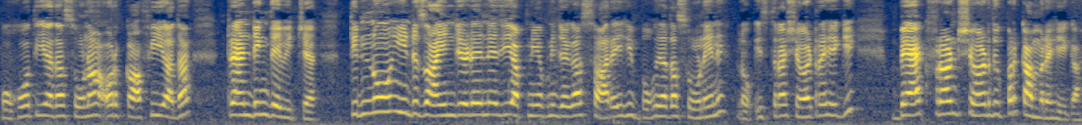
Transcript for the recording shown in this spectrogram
ਬਹੁਤ ਹੀ ਜ਼ਿਆਦਾ ਸੋਹਣਾ ਔਰ ਕਾਫੀ ਜ਼ਿਆਦਾ ਟ੍ਰੈਂਡਿੰਗ ਦੇ ਵਿੱਚ ਹੈ। ਤਿੰਨੋਂ ਹੀ ਡਿਜ਼ਾਈਨ ਜਿਹੜੇ ਨੇ ਜੀ, ਆਪਣੀ ਆਪਣੀ ਜਗ੍ਹਾ ਸਾਰੇ ਹੀ ਬਹੁਤ ਜ਼ਿਆਦਾ ਸੋਹਣੇ ਨੇ। ਲੋ ਇਸ ਤਰ੍ਹਾਂ ਸ਼ਰਟ ਰਹੇਗੀ। ਬੈਕ ਫਰੰਟ ਸ਼ਰਟ ਦੇ ਉੱਪਰ ਕੰਮ ਰਹੇਗਾ।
